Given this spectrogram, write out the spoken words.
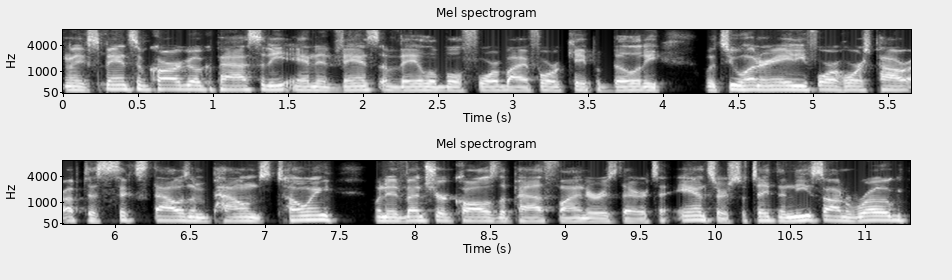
an expansive cargo capacity and advanced available 4x4 capability with 284 horsepower up to 6,000 pounds towing. When adventure calls, the Pathfinder is there to answer. So take the Nissan Rogue,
